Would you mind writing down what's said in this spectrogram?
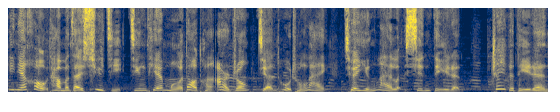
一年后，他们在续集《惊天魔盗团二》中卷土重来，却迎来了新敌人。这个敌人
